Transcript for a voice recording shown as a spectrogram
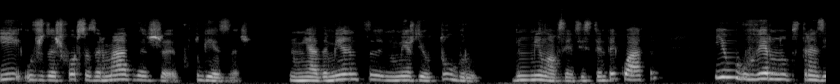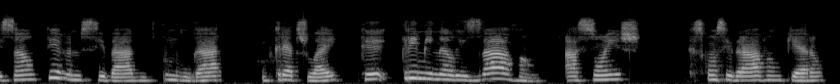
e os das Forças Armadas eh, Portuguesas, nomeadamente no mês de outubro de 1974, e o governo de transição teve a necessidade de promulgar decretos-lei que criminalizavam ações que se consideravam que eram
